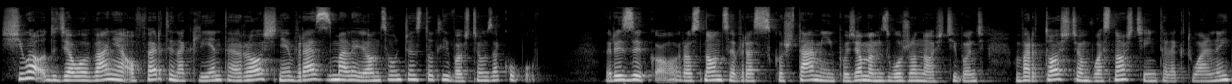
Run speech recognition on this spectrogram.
Siła oddziaływania oferty na klienta rośnie wraz z malejącą częstotliwością zakupów. Ryzyko, rosnące wraz z kosztami i poziomem złożoności bądź wartością własności intelektualnej,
